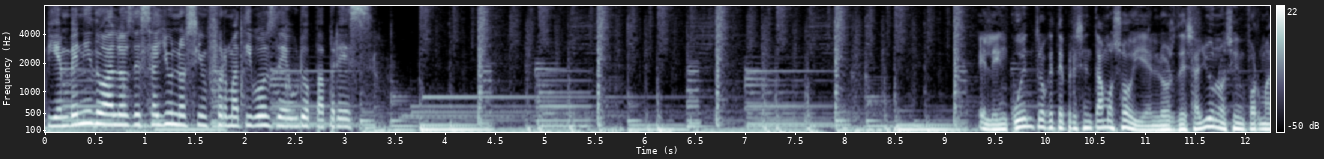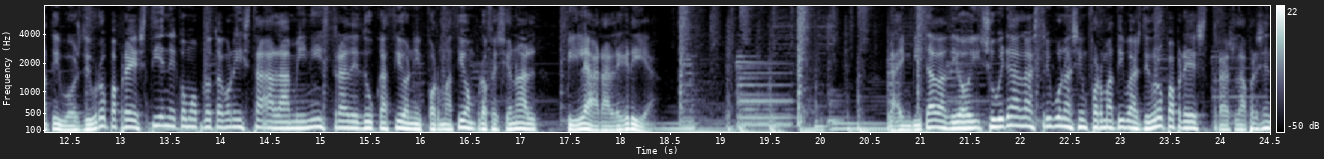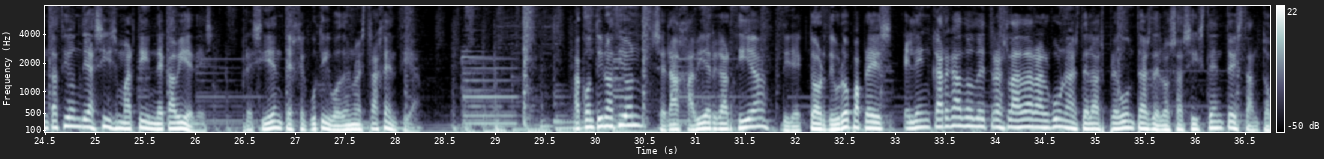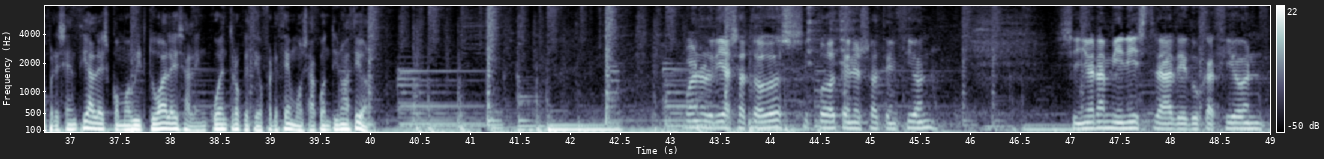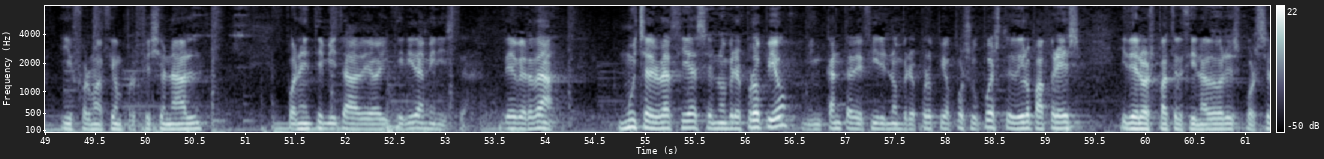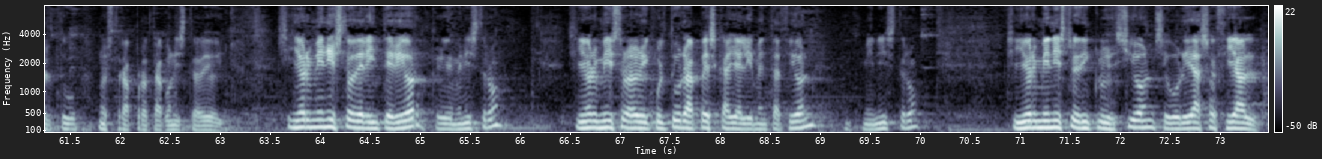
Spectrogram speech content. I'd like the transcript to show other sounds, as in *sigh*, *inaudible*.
Bienvenido a los desayunos informativos de Europa Press. El encuentro que te presentamos hoy en los desayunos informativos de Europa Press tiene como protagonista a la ministra de Educación y Formación Profesional, Pilar Alegría. La invitada de hoy subirá a las tribunas informativas de Europa Press tras la presentación de Asís Martín de Caviedes, presidente ejecutivo de nuestra agencia. A continuación, será Javier García, director de Europa Press, el encargado de trasladar algunas de las preguntas de los asistentes, tanto presenciales como virtuales, al encuentro que te ofrecemos a continuación. Buenos días a todos, si puedo tener su atención. Señora Ministra de Educación y Formación Profesional, ponente invitada de hoy, querida ministra, de verdad, muchas gracias en nombre propio, me encanta decir en nombre propio, por supuesto, de Europa Press y de los patrocinadores por ser tú nuestra protagonista de hoy. Señor Ministro del Interior, querido ministro, señor Ministro de Agricultura, Pesca y Alimentación, ministro, señor Ministro de Inclusión, Seguridad Social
